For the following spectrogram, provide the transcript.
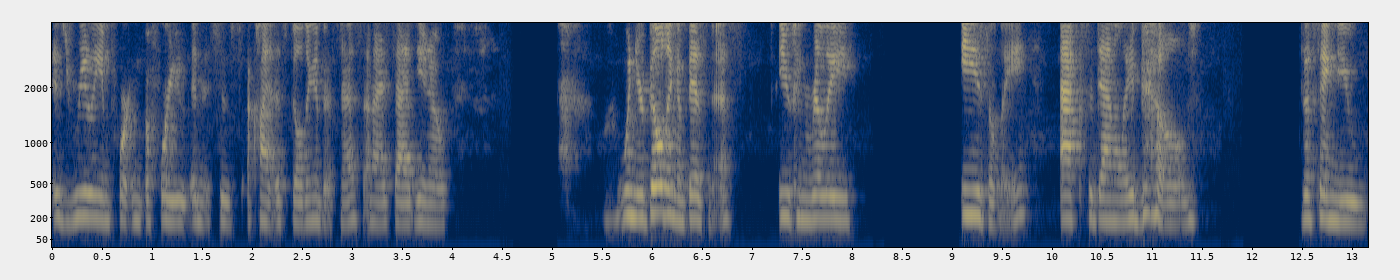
is really important before you. And this is a client that's building a business. And I said, you know, when you're building a business, you can really easily accidentally build the thing you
